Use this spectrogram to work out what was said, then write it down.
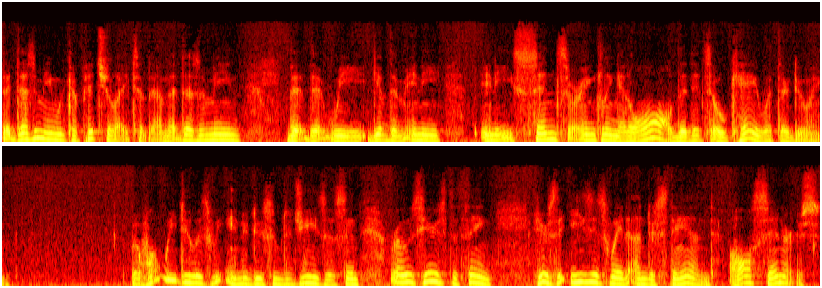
that doesn't mean we capitulate to them. That doesn't mean that, that we give them any any sense or inkling at all that it's okay what they're doing. But what we do is we introduce them to Jesus. And Rose, here's the thing. Here's the easiest way to understand all sinners.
